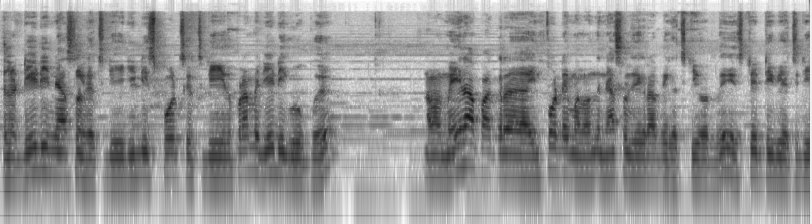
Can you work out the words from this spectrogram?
இதில் DD National HD DD Sports HD இது பூராமே டிடி குரூப்பு நம்ம மெயினாக பார்க்குற இன்ஃபோடைமில் வந்து நேஷ்னல் ஜியோகிராஃபிக் ஹெச்டி வருது ஹிஸ்ட்ரி டிவி ஹெச்டி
